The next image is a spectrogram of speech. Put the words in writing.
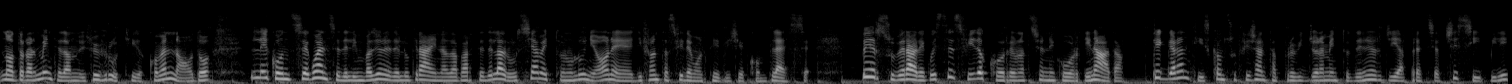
naturalmente dando i suoi frutti, che come è noto, le conseguenze dell'invasione dell'Ucraina da parte della Russia mettono l'Unione di fronte a sfide molteplici e complesse. Per superare queste sfide occorre un'azione coordinata che garantisca un sufficiente approvvigionamento di energia a prezzi accessibili,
